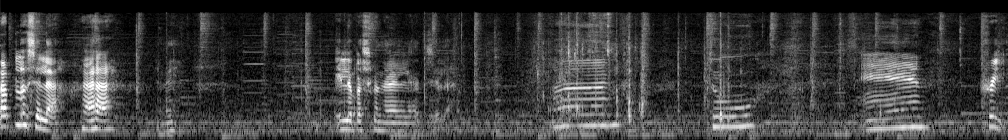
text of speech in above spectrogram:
Tatlo sila. Ilabas ko na lang lahat sila. One, two, and three.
